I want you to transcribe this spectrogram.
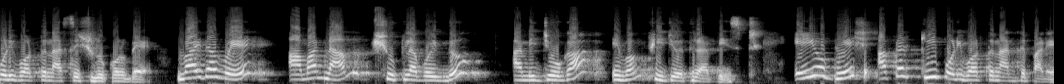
পরিবর্তন আসতে শুরু করবে। বাই দ্য ওয়ে আমার নাম শুক্লা বৈদ্য, আমি যোগা এবং ফিজিওথেরাপিস্ট এই অভ্যেস আপনার কি পরিবর্তন আনতে পারে?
